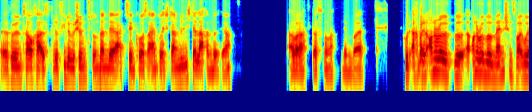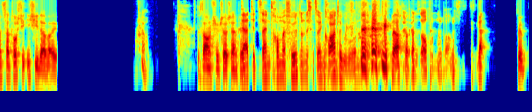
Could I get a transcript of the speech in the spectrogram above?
äh, äh, Höhlentaucher als Pädophile beschimpft und dann der Aktienkurs einbricht, dann bin ich der Lachende, ja. Aber das nur nebenbei. Gut, ach, bei den Honorable, Honorable Mentions war übrigens Satoshi Ishii dabei. Ja. Das ist auch ein Future Champion. Der hat jetzt seinen Traum erfüllt und ist jetzt ein Kroate geworden. genau. Das ist auch wunderbar. Ja, stimmt.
